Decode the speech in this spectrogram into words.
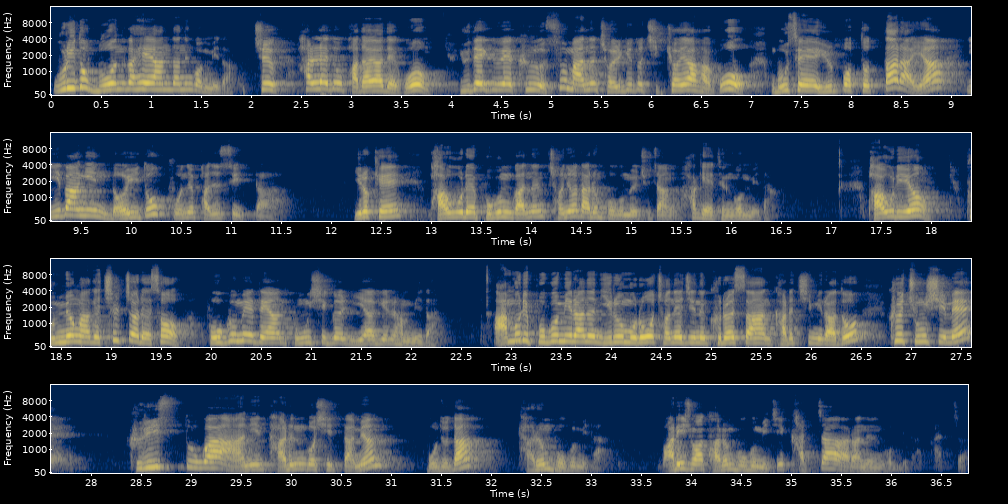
우리도 무언가 해야 한다는 겁니다. 즉, 할례도 받아야 되고, 유대교의 그 수많은 절기도 지켜야 하고 모세의 율법도 따라야 이방인 너희도 구원을 받을 수 있다. 이렇게 바울의 복음과는 전혀 다른 복음을 주장하게 된 겁니다. 바울이요, 분명하게 7절에서 복음에 대한 공식을 이야기를 합니다. 아무리 복음이라는 이름으로 전해지는 그럴싸한 가르침이라도 그 중심에 그리스도가 아닌 다른 것이 있다면 모두 다 다른 복음이다. 말이 좋아 다른 복음이지 가짜라는 겁니다. 가짜.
